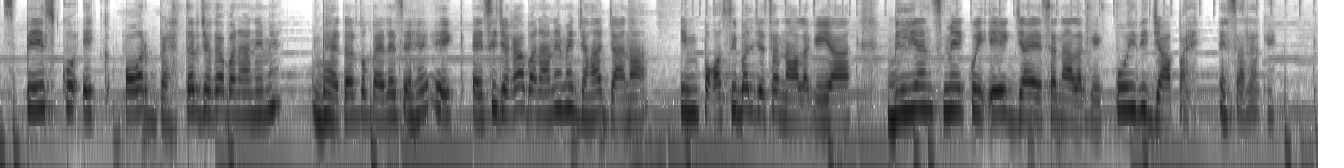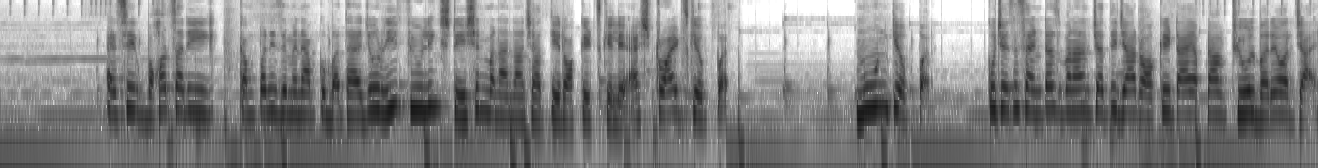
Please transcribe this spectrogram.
स्पेस को एक और बेहतर जगह बनाने में बेहतर तो पहले से है। एक ऐसी जगह बनाने में जहाँ जाना इम्पॉसिबल जैसा ना लगे या बिलियंस में कोई एक जाए ऐसा ना लगे, कोई भी जा पाए ऐसा लगे। ऐसे बहुत सारी कंपनीज़ मैंने आपको बताया जो रिफ्यूलिंग स्टेशन बनाना चाहती है रॉकेट्स के लिए एस्ट्रॉइड्स के ऊपर मून के ऊपर। कुछ ऐसे सेंटर्स बनाना चाहती है जहाँ रॉकेट आए, अपना फ्यूल भरे और जाए।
